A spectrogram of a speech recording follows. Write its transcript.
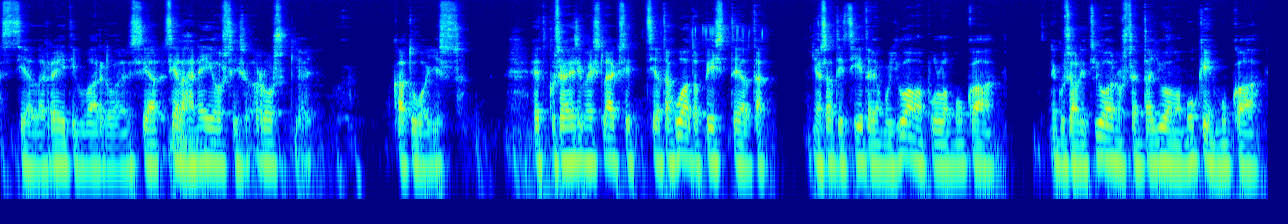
siellä reitin varrella, niin siellä, siellähän ei ole siis roskia katuojissa. Et kun sä esimerkiksi läksit sieltä huoltopisteeltä ja saatit siitä jonkun juomapullon mukaan, niin kun sä olit juonut sen tai juomamukin mukaan,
